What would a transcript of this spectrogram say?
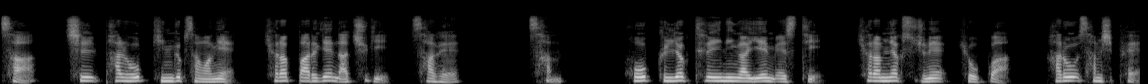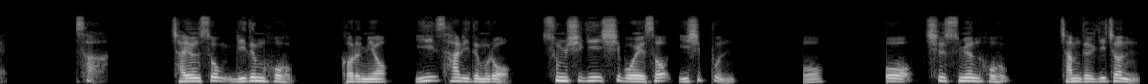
4. 7, 8호흡 긴급 상황에 혈압 빠르게 낮추기 4회 3. 호흡 근력 트레이닝 IMST 혈압약 수준의 효과 하루 30회 4. 자연 속 리듬 호흡 걸으며 2, 4 리듬으로 숨쉬기 15에서 20분 5. 5. 7수면 호흡 잠들기 전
